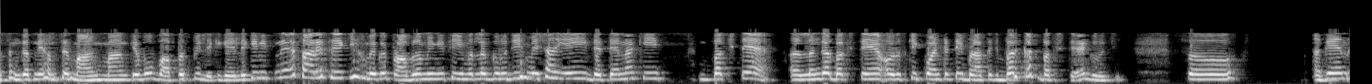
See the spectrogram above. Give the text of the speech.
संगत ने हमसे मांग मांग के वो वापस भी लेके गए। लेकिन इतने सारे थे कि हमें कोई प्रॉब्लम ही नहीं थी। मतलब गुरु जी हमेशा यही देते हैं ना कि बख्शते हैं लंगर बख्शते हैं और उसकी क्वांटिटी बढ़ाते हैं। बरकत बख्शते हैं गुरु जी सो so, अगेन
